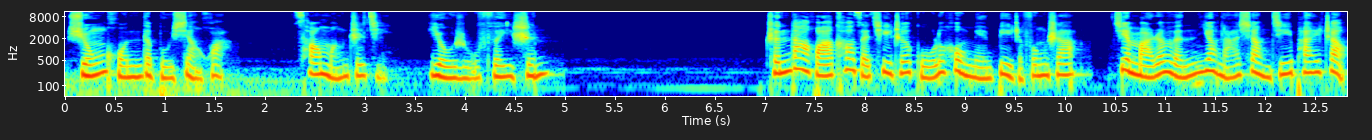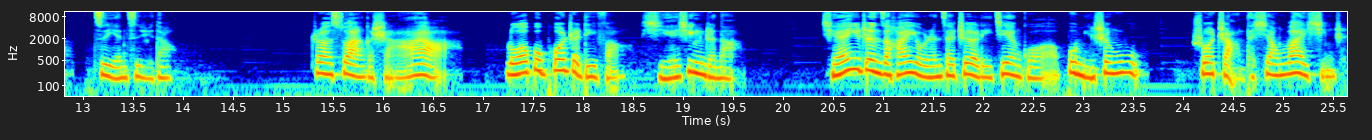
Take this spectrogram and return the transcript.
雄浑的不像话。苍茫之景，犹如飞升。陈大华靠在汽车轱辘后面避着风沙，见马仁文要拿相机拍照，自言自语道：“这算个啥呀？”罗布泊这地方邪性着呢，前一阵子还有人在这里见过不明生物，说长得像外星人，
